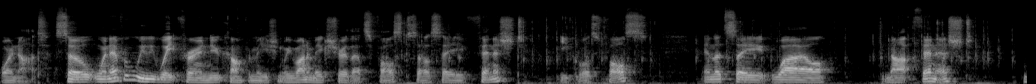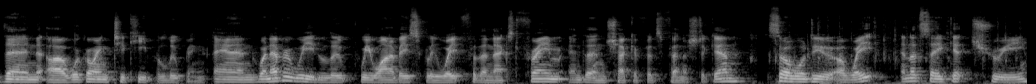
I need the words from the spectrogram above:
or not. So whenever we wait for a new confirmation, we want to make sure that's false. So I'll say finished equals false. And let's say while not finished, then uh, we're going to keep looping. And whenever we loop, we want to basically wait for the next frame and then check if it's finished again. So we'll do await, and let's say get tree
